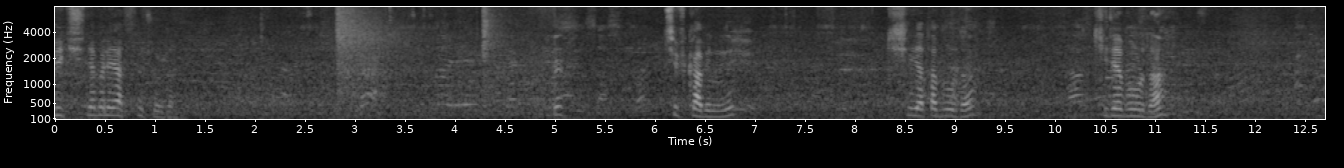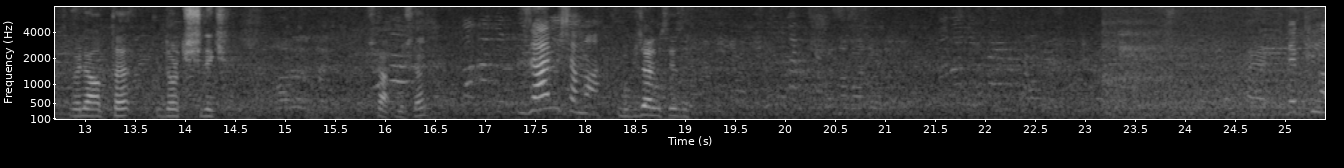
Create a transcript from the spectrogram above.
Bir kişi de böyle yatsın şurada. Çift kabinli. Kişi yatağı burada. İki de burada. Böyle altta dört kişilik şey yapmışlar. güzelmiş ama. Bu güzel mi Sezin? Evet, bir de Pino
